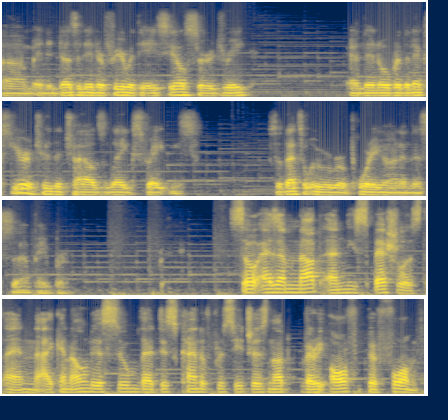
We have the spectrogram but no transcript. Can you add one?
Um, and it doesn't interfere with the ACL surgery. And then over the next year or two, the child's leg straightens. So that's what we were reporting on in this uh, paper. So, as I'm not a knee specialist, and I can only assume that this kind of procedure is not very often performed.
